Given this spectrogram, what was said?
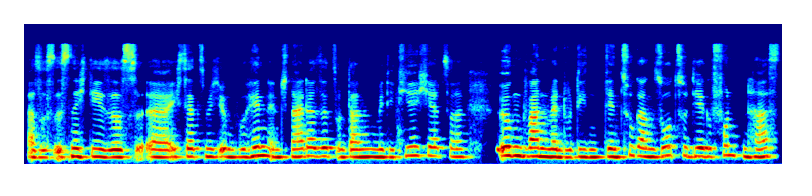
Also es ist nicht dieses, äh, ich setze mich irgendwo hin in Schneidersitz und dann meditiere ich jetzt, sondern irgendwann, wenn du die, den Zugang so zu dir gefunden hast,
